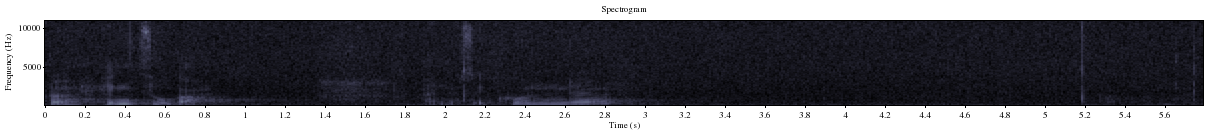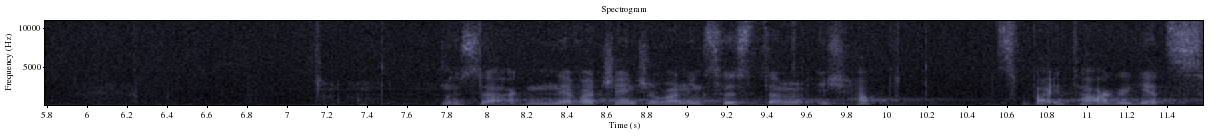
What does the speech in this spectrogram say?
Oder hängt sogar. Eine Sekunde. Ich muss sagen, never change a running system. Ich habe zwei Tage jetzt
